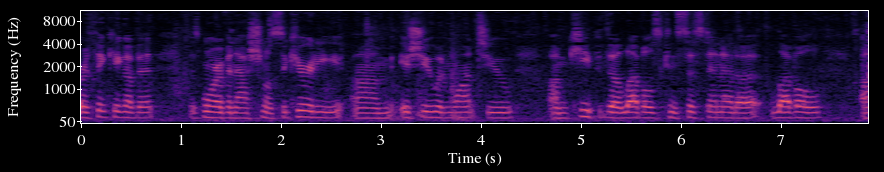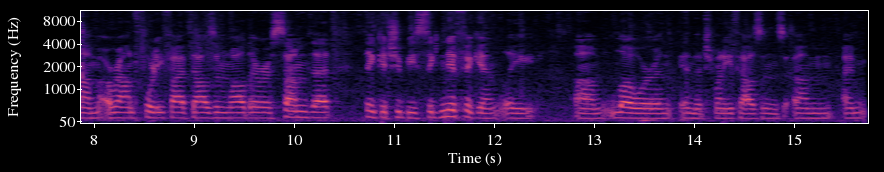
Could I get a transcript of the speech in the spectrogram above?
are thinking of it as more of a national security um, issue and want to um, keep the levels consistent at a level um, around 45,000, while there are some that think it should be significantly um, lower in, in the 20,000s. Um, I'm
